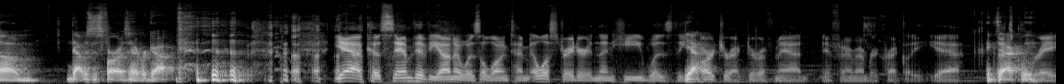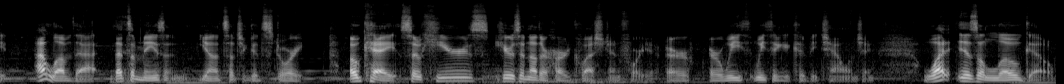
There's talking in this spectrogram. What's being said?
Um, that was as far as I ever got. Yeah, because Sam Viviano was a longtime illustrator, and then he was the Yeah. art director of Mad, if I remember correctly. Yeah, Exactly. That's great. I love that. That's amazing. You know, it's such a good story. Okay, so here's here's another hard question for you, or or we we think it could be challenging. What is a logo,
